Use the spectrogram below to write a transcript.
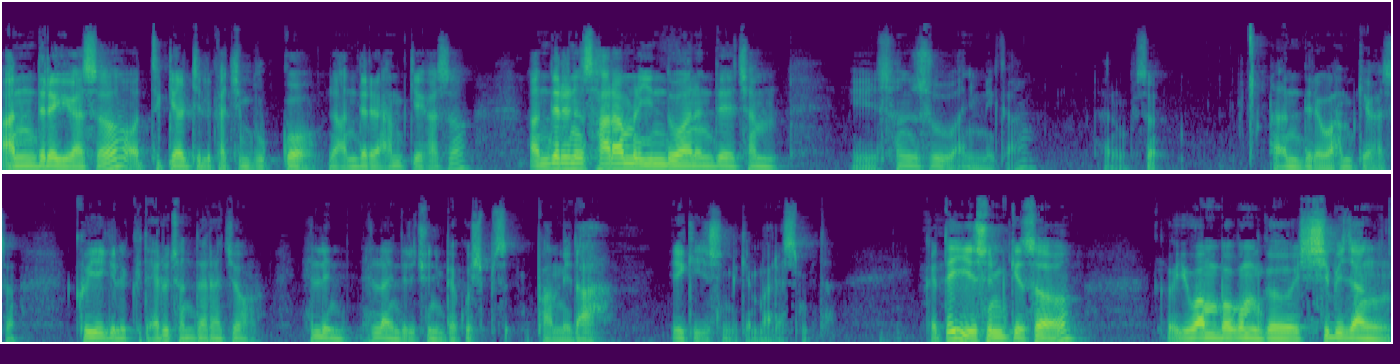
안드레에게 가서 어떻게 할지를 같이 묻고 안드레와 함께 가서 안드레는 사람을 인도하는데 참 선수 아닙니까? 그래서 안드레와 함께 가서 그 얘기를 그대로 전달하죠. 헬린, 헬라인들이 주님 뵙고 싶어합니다. 이렇게 예수님께 말했습니다. 그때 예수님께서 그 요한복음 그 12장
